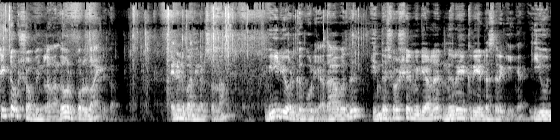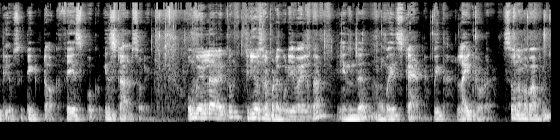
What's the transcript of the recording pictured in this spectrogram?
டிக்டாக் ஷாப்பிங்கில் வந்து ஒரு பொருள் வாங்கியிருக்கோம். என்னென்னு பார்த்தீங்கன்னு சொன்னால் வீடியோ எடுக்கக்கூடிய அதாவது இந்த சோஷியல் மீடியாவில் நிறைய கிரியேட்டர்ஸ் இருக்கீங்க. யூடியூப்ஸ் டிக்டாக் ஃபேஸ்புக் இன்ஸ்டான்னு சொல்லி. உங்கள் எல்லாருக்கும் பிரியோசனப்படக்கூடிய வகையில் தான் இந்த மொபைல் ஸ்டாண்ட் வித் லைட்டோட ஸோ நம்ம பார்ப்போம்.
